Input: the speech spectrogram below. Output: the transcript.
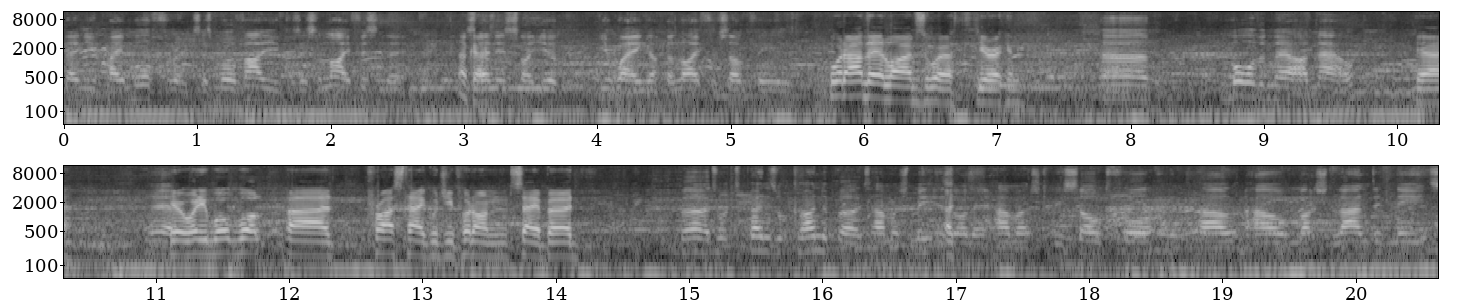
then you pay more for it there's more value because it's a life, isn't it? Okay. So then it's like you're you're weighing up the life of something What are their lives worth? Do you reckon? uh, more than they are now. Yeah. Yeah. Yeah, what, what, what uh, price tag would you put on, say, a bird? Birds. Well, it depends what kind of birds, how much meat is on it, how much can be sold for, how how much land it needs.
